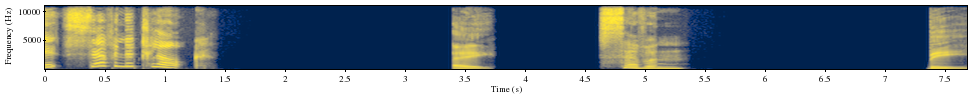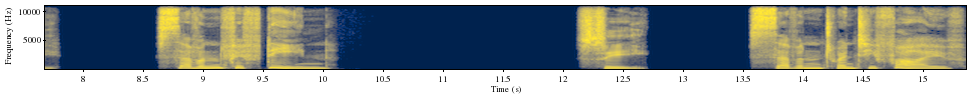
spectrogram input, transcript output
It's seven o'clock. A, Seven, B, seven fifteen, C, seven twenty-five,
